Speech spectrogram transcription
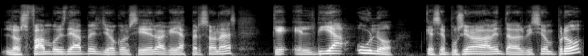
los fanboys de Apple yo considero aquellas personas que el día 1 que se pusieron a la venta las Vision Pro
